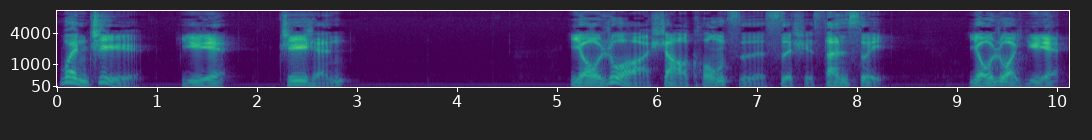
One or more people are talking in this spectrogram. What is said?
问智，曰：“知人。”有若少孔子四十三岁，有若曰。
